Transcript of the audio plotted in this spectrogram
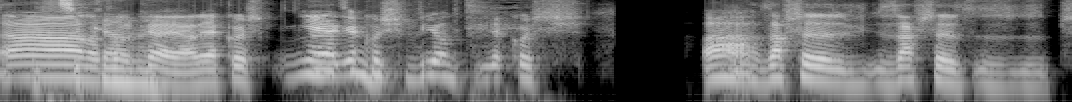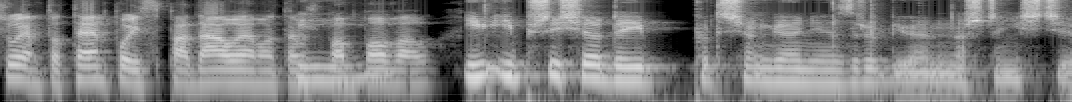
A, no to okej, okay, ale jakoś. Nie, no jakoś wyjątki, jakoś a, zawsze, zawsze psułem to tempo i spadałem, on tam I, już pompował. I, I przysiady i podciąganie zrobiłem na szczęście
